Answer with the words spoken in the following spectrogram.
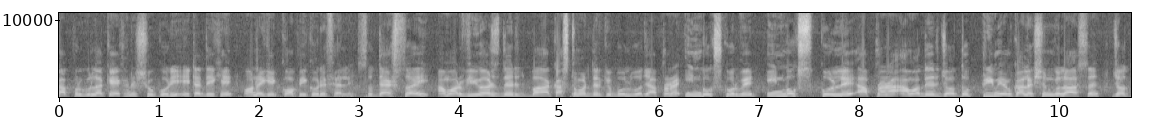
কাপড়গুলোকে এখানে শো করি, এটা দেখে অনেকে কপি করে ফেলে। সো দ্যাটস ওয়াই আমার ভিউয়ার্সদের বা কাস্টমারদেরকে বলব যে আপনারা ইনবক্স করবেন। ইনবক্স করলে আপনারা আমাদের যত প্রিমিয়াম কালেকশনগুলো আছে, যত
